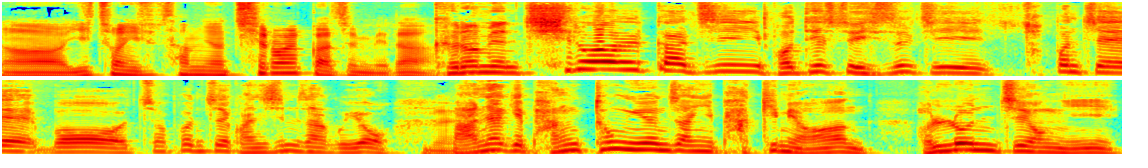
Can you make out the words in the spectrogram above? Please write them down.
어, 2023년 7월까지입니다. 그러면 7월까지 버틸 수 있을지 첫 번째 뭐 첫 번째 관심사고요. 네. 만약에 방통위원장이 바뀌면 언론 지형이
